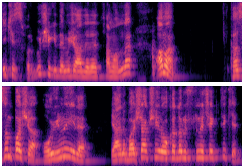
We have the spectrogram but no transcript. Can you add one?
2-0 bu şekilde mücadele tamamlar. Ama Kasımpaşa oyunu ile yani Başakşehir o kadar üstüne çekti ki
